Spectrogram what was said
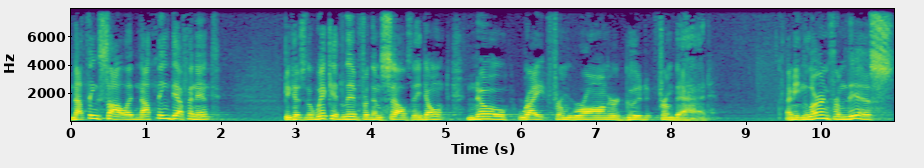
nothing solid, nothing definite because the wicked live for themselves. They don't know right from wrong or good from bad. I mean, learn from this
